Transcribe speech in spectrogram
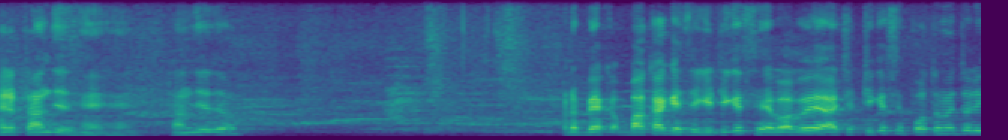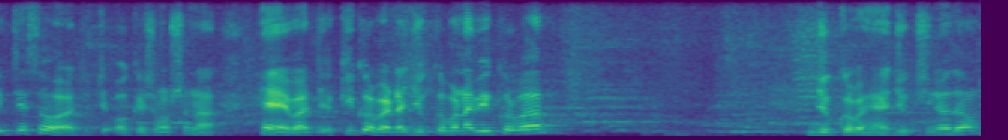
এটা টান দিয়ে হ্যাঁ হ্যাঁ টান দিয়ে দাও। এটা বেকা- গেছে কি? ঠিক আছে? এভাবে আচ্ছা ঠিক আছে, প্রথমে তো লিখতেছো? আচ্ছা ওকে, সমস্যা না। হ্যাঁ এবার কী করবা? এটা যোগ করবা না বিয়োগ করবা? যোগ করবা হ্যাঁ যোগ চিহ্ন দাও।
